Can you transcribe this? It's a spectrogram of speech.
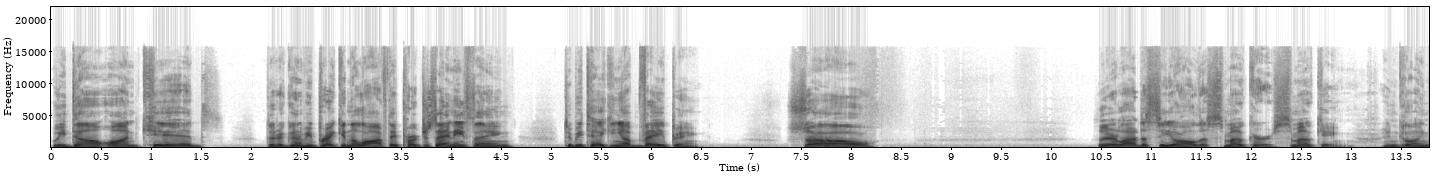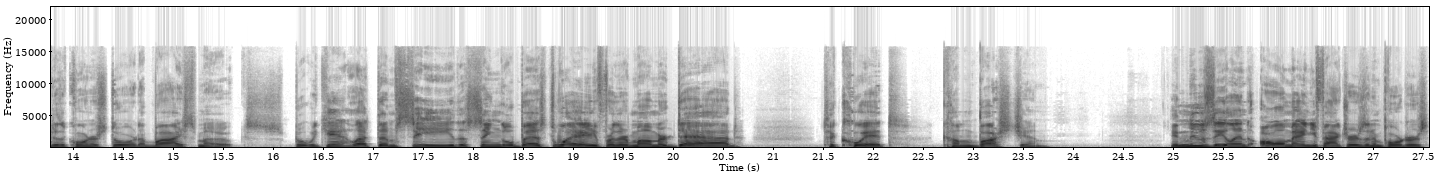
We don't want kids that are going to be breaking the law if they purchase anything to be taking up vaping. So, they're allowed to see all the smokers smoking and going to the corner store to buy smokes. But we can't let them see the single best way for their mom or dad to quit combustion. In New Zealand, all manufacturers and importers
